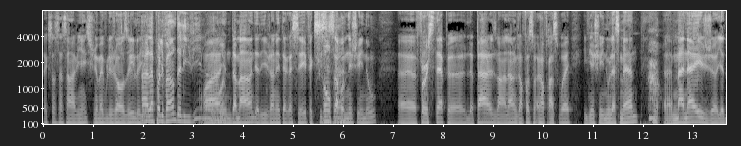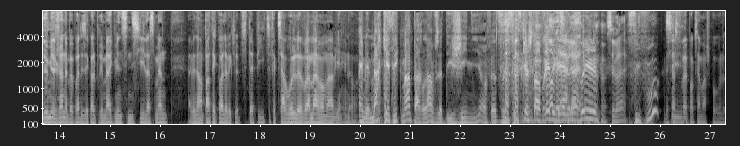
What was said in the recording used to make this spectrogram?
Fait que ça, ça s'en vient. Si jamais vous voulez jaser. Là, à la polyvalente de Lévis, là. Ouais, il y a une demande, il y a des gens intéressés. Fait que si ça, ça va venir chez nous, euh, First Step, euh, le PALS dans la langue, Jean-François, il vient chez nous la semaine. Ah. Euh, Manège, il y a 2000 jeunes à peu près des écoles primaires qui viennent s'initier la semaine avec dans Pentecôle avec le petit tapis. Ça fait que ça roule vraiment, vraiment bien. Là. mais marketingment parlant, vous êtes des génies, en fait. C'est ce que je suis en train de réaliser. C'est vrai. C'est fou. Mais ça se pouvait pas que ça marche pas. Là.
